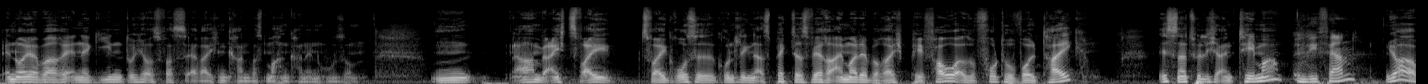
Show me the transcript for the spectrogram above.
erneuerbare Energien durchaus was erreichen kann, was machen kann in Husum. Mm, Ja, haben wir eigentlich zwei, zwei große grundlegende Aspekte. Das wäre einmal der Bereich PV, also Photovoltaik, ist natürlich ein Thema. Inwiefern? Ja,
